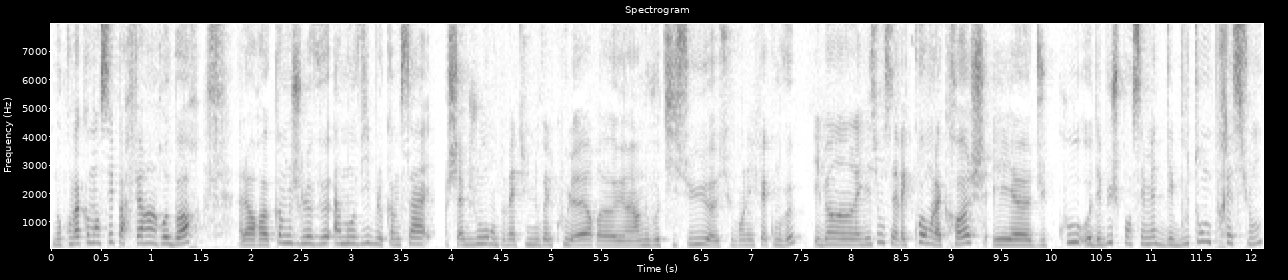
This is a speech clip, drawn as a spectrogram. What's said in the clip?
Donc on va commencer par faire un rebord. Alors euh, comme je le veux amovible, comme ça, chaque jour, on peut mettre une nouvelle couleur, un nouveau tissu, suivant l'effet qu'on veut. Et eh bien la question, c'est avec quoi on l'accroche. Et du coup, au début, je pensais mettre des boutons de pression,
